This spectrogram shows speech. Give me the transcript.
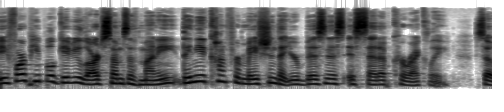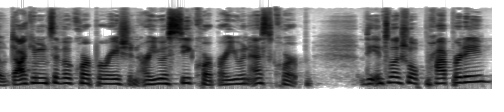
Before people give you large sums of money, they need confirmation that your business is set up correctly. So, documents of a corporation are you a C Corp? Are you an S Corp? The intellectual property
